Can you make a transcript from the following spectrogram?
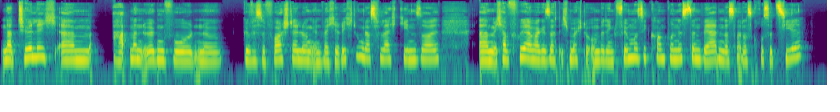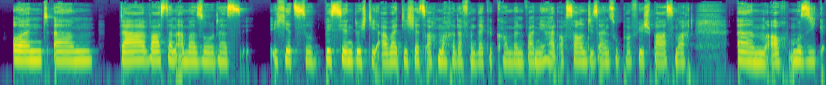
Natürlich ähm, hat man irgendwo eine gewisse Vorstellung, in welche Richtung das vielleicht gehen soll. Ähm, ich habe früher immer gesagt, ich möchte unbedingt Filmmusikkomponistin werden. Das war das große Ziel. Und ähm, da war es dann aber so, dass ich jetzt so ein bisschen durch die Arbeit, die ich jetzt auch mache, davon weggekommen bin, weil mir halt auch Sounddesign super viel Spaß macht. Ähm, auch Musik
